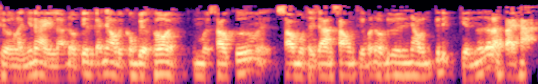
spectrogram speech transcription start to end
thường là như này, là đầu tiên cãi nhau về công việc thôi, nhưng mà sau cứ, sau một thời gian xong thì bắt đầu đưa nhau những cái định kiến nó rất là tai hại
